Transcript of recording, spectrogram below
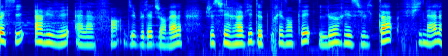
Voici arrivés à la fin du bullet journal. Je suis ravie de te présenter le résultat final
